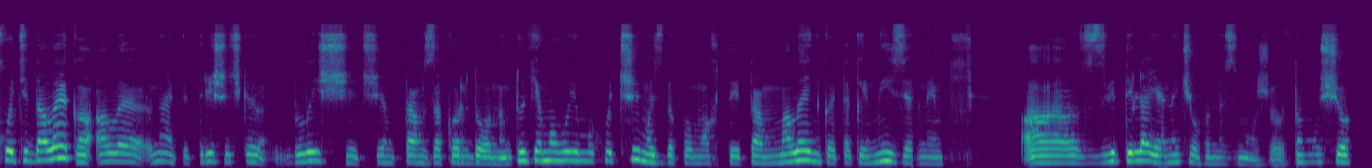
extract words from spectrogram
хоч і далеко, але знаєте, трішечки ближче, чим там за кордоном. Тут я можу йому хоч чимось допомогти, там маленький, такий мізерний, а звідтиля я нічого не зможу. Тому що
